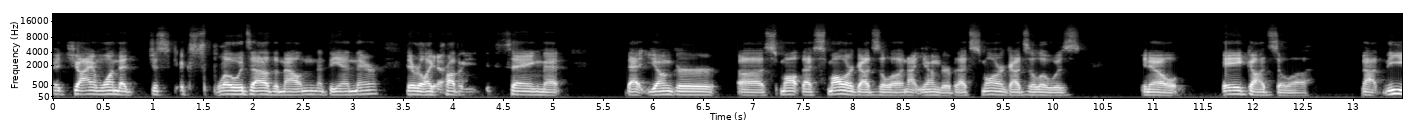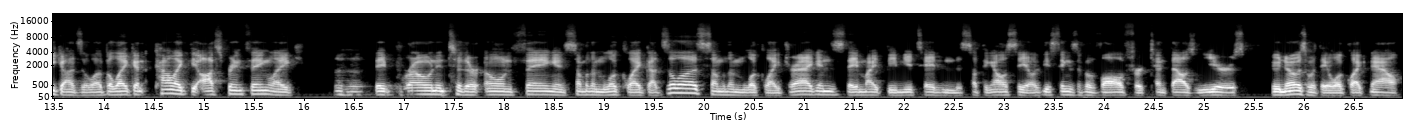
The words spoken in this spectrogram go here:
a giant one that just explodes out of the mountain at the end there. They were like Yeah. probably saying that that younger, uh, small, that smaller Godzilla, not younger, but that smaller Godzilla was, you know, a Godzilla, not the Godzilla, but like an kind of like the offspring thing, like hmm they've grown into their own thing and some of them look like godzilla some of them look like dragons. They might be mutated into something else. You know these things have evolved for 10,000 years. Who knows what they look like now?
